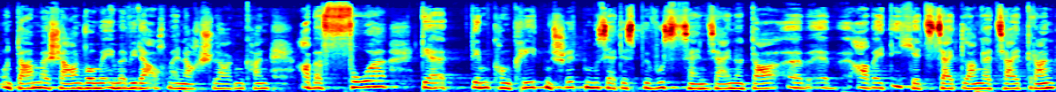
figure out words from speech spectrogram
und da mal schauen, wo man immer wieder auch mal nachschlagen kann. Aber vor der, dem konkreten Schritt muss ja das Bewusstsein sein und da äh, äh arbeite ich jetzt seit langer Zeit dran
